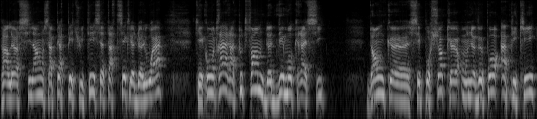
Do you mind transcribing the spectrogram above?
par leur silence à perpétuité cet article de loi qui est contraire à toute forme de démocratie. Donc, euh, c'est pour ça qu'on ne veut pas appliquer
